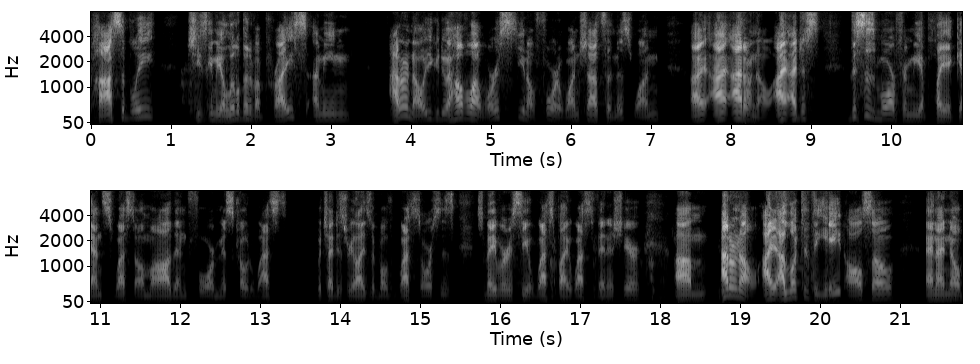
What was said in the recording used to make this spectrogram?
possibly. She's gonna be a little bit of a price. I mean, I don't know. You could do a hell of a lot worse, you know, four to one shots than this one. I I, I don't know. I, I just this is more for me a play against West Omaha than for Miscode West, which I just realized they're both West horses. So maybe we're gonna see a West by West finish here. Um, I don't know. I, I looked at the eight also, and I know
